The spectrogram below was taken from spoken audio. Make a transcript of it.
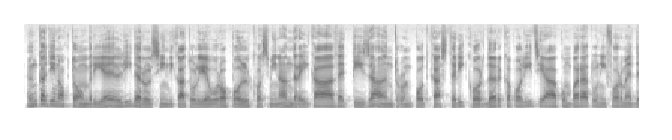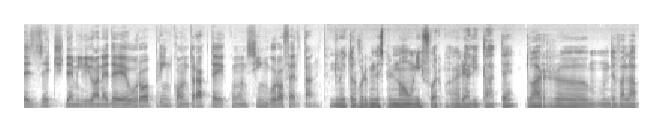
Încă din octombrie, liderul sindicatului Europol, Cosmin Andreica, avertiza într-un podcast Recorder că poliția a cumpărat uniforme de zeci de milioane de euro prin contracte cu un singur ofertant. Noi tot vorbim despre noua uniformă. În realitate, doar uh, undeva la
